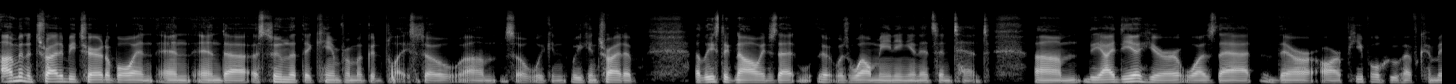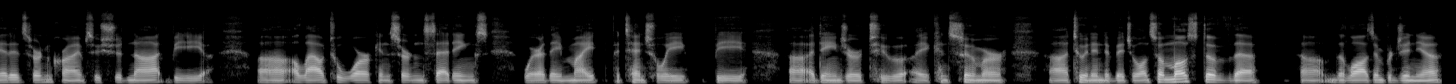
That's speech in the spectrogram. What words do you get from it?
I'm going to try to be charitable and and and uh, assume that they came from a good place. So um, so we can we can try to at least acknowledge that it was well-meaning in its intent. Um, the idea here was that there are people who have committed certain crimes who should not be uh, allowed to work in certain settings where they might potentially be uh, a danger to a consumer, uh, to an individual. And so most of the uh, the laws in Virginia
